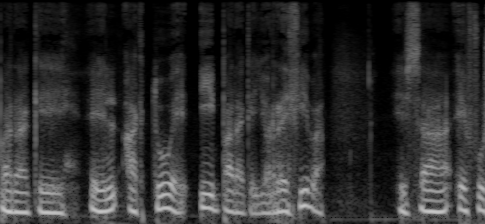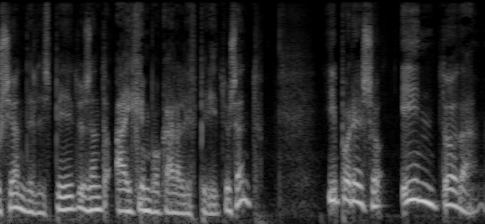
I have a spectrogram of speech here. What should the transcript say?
para que Él actúe y para que yo reciba esa efusión del Espíritu Santo, hay que invocar al Espíritu Santo. Y por eso, en toda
